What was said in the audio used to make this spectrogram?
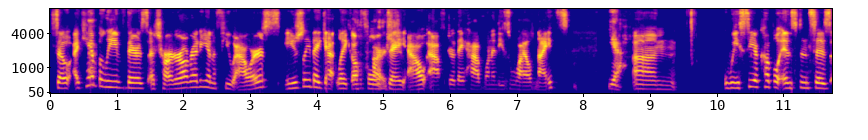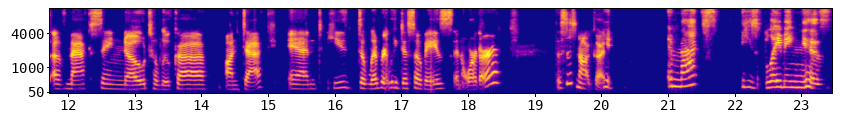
So I can't believe there's a charter already in a few hours. Usually they get like a That's whole harsh. day out after they have one of these wild nights. yeah Um, we see a couple instances of Max saying no to Luka on deck, and he deliberately disobeys an order. This is not good. And max he's blaming his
